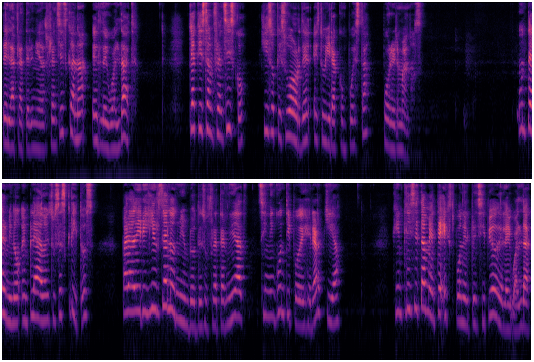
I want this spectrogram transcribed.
de la fraternidad franciscana es la igualdad, ya que San Francisco quiso que su orden estuviera compuesta por hermanos un término empleado en sus escritos para dirigirse a los miembros de su fraternidad sin ningún tipo de jerarquía, que implícitamente expone el principio de la igualdad.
